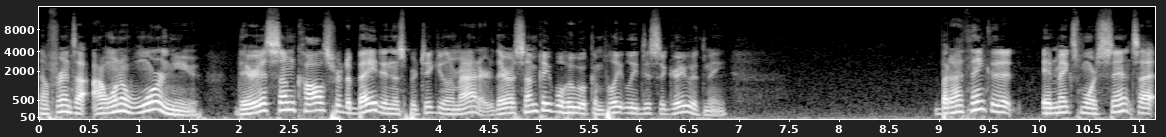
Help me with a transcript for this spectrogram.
Now, friends, I, I want to warn you, there is some cause for debate in this particular matter. There are some people who will completely disagree with me. But I think that it, makes more sense. I,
